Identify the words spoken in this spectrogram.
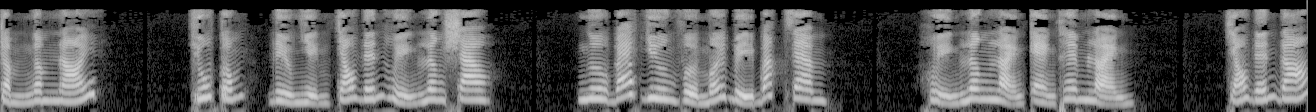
trầm ngâm nói. Chú Tống, điều nhiệm cháu đến huyện Lân sao? Ngư Bác Dương vừa mới bị bắt giam. Huyện Lân loạn càng thêm loạn. Cháu đến đó.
